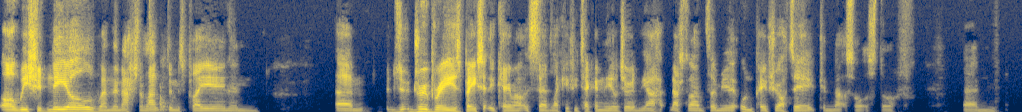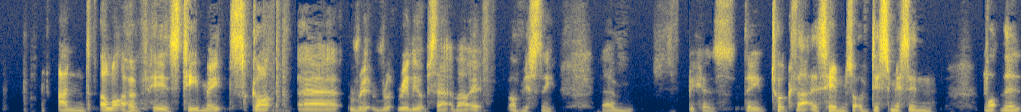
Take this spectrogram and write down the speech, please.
oh, we should kneel when the national anthem is playing, and um, Drew Brees basically came out and said like, if you take a kneel during the national anthem, you're unpatriotic and that sort of stuff. Um, and a lot of his teammates got uh, re- re- really upset about it, obviously, um, because they took that as him sort of dismissing what the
